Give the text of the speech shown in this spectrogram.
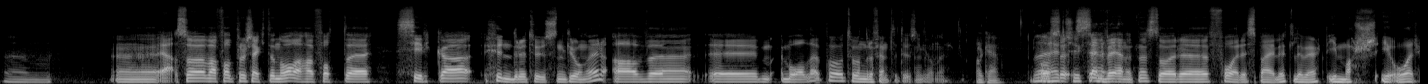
Um, Eh, ja, så i hvert fall prosjektet nå da, har fått uh, ca. 100 000 kroner av uh, målet på 250 000 kroner. Okay. Og selve enhetene står eh, forespeilet levert i mars i år.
